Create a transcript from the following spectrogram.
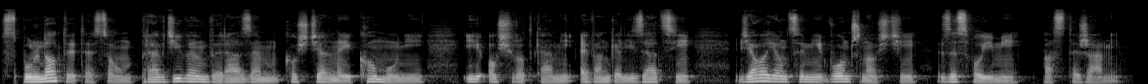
Wspólnoty te są prawdziwym wyrazem kościelnej komunii i ośrodkami ewangelizacji, działającymi w łączności ze swoimi pasterzami.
